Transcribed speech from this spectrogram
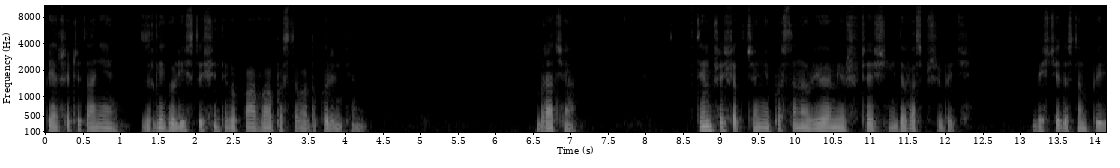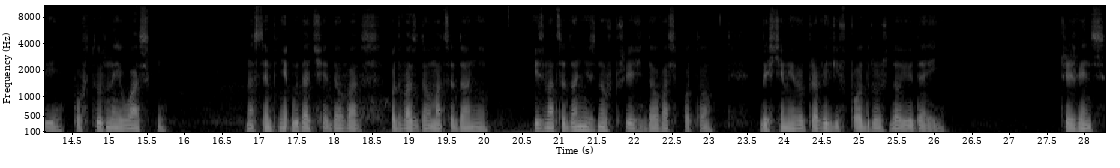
Pierwsze czytanie z drugiego listu świętego Pawła apostoła do Koryntian. Bracia, w tym przeświadczeniu postanowiłem już wcześniej do Was przybyć, byście dostąpili powtórnej łaski, następnie udać się do Was, od Was do Macedonii i z Macedonii znów przyjść do Was po to, byście mnie wyprawili w podróż do Judei. Czyż więc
